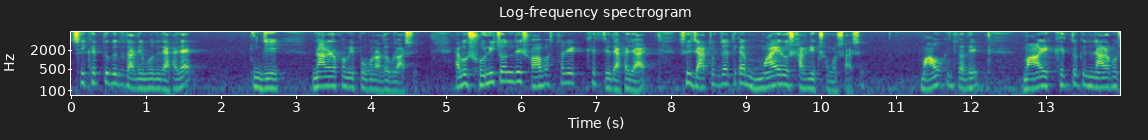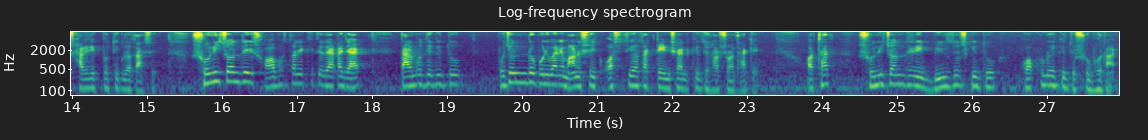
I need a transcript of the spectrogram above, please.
সেক্ষেত্রেও কিন্তু তাদের মধ্যে দেখা যায় যে নানা রকম এই প্রবণতাগুলো আসে। এবং শনিচন্দ্রের সহাবস্থানের ক্ষেত্রে দেখা যায় সেই জাতক জাতিকার মায়েরও শারীরিক সমস্যা আসে। মাও কিন্তু তাদের, মায়ের ক্ষেত্রেও কিন্তু নানা রকম শারীরিক প্রতিকূলতা আসে। শনিচন্দ্রের সহাবস্থানের ক্ষেত্রে দেখা যায়, তার মধ্যে কিন্তু প্রচণ্ড পরিমাণে মানসিক অস্থিরতার টেনশন কিন্তু সবসময় থাকে। অর্থাৎ শনিচন্দ্রের এই বীজদোষ কিন্তু কখনোই কিন্তু শুভ নয়।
